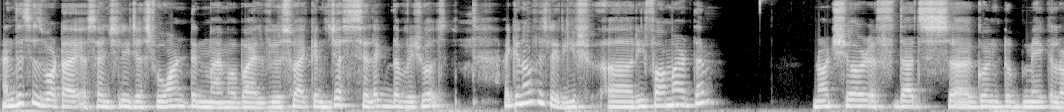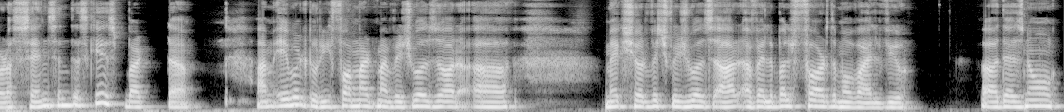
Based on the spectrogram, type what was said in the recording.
and this is what I essentially just want in my mobile view. So I can just select the visuals. I can obviously re uh, reformat them. Not sure if that's uh, going to make a lot of sense in this case but uh, I'm able to reformat my visuals or uh, make sure which visuals are available for the mobile view. Uh, there's no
